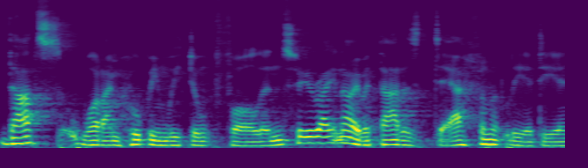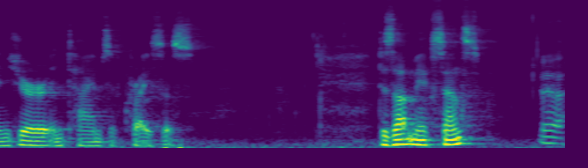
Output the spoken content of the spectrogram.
that's what I'm hoping we don't fall into right now, but that is definitely a danger in times of crisis. Does that make sense? Yeah.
